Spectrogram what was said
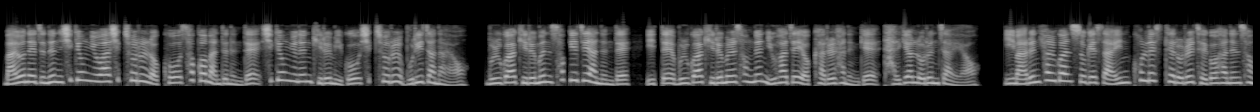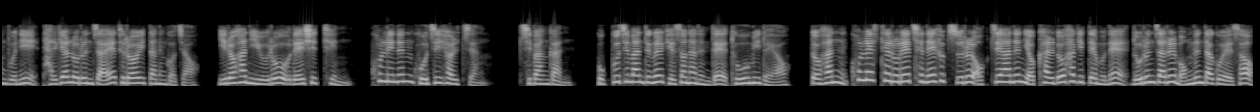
마요네즈는 식용유와 식초를 넣고 섞어 만드는데 식용유는 기름이고 식초를 물이잖아요. 물과 기름은 섞이지 않는데 이때 물과 기름을 섞는 유화제 역할을 하는 게 달걀 노른자예요. 이 말은 혈관 속에 쌓인 콜레스테롤을 제거하는 성분이 달걀 노른자에 들어있다는 거죠. 이러한 이유로 레시틴, 콜린은 고지혈증, 지방간, 복부지만 등을 개선하는 데 도움이 돼요. 또한 콜레스테롤의 체내 흡수를 억제하는 역할도 하기 때문에 노른자를 먹는다고 해서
